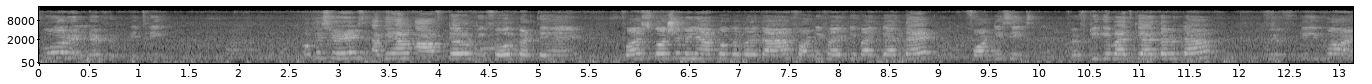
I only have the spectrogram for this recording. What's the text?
four hundred fifty three okay students अभी हम आफ्टर और बिफोर करते हैं। फ़र्स्ट क्वेश्चन मैंने आपको बताया? फोर्टी फाइव के बाद क्या आता है? फोर्टी सिक्स फिफ्टी के बाद क्या आता है बेटा? फिफ्टी वन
